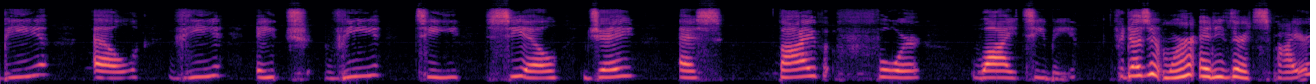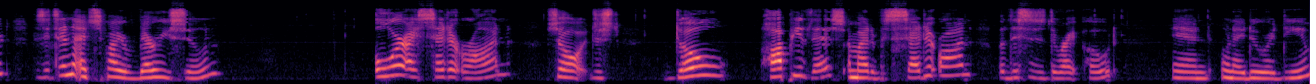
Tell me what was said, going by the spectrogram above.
B L V H V T C L J S 5 4 Y T B. If it doesn't work, it either expired, because it's going to expire very soon, or I set it wrong. So just do copy this. I might have said it wrong, but this is the right code. And when I do redeem,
